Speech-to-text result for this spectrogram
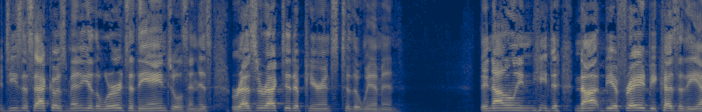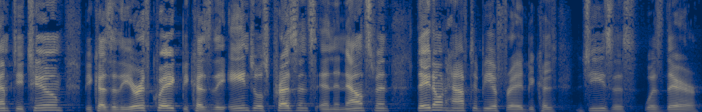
And Jesus echoes many of the words of the angels in his resurrected appearance to the women. They not only need to not be afraid because of the empty tomb, because of the earthquake, because of the angel's presence and announcement, they don't have to be afraid because Jesus was there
